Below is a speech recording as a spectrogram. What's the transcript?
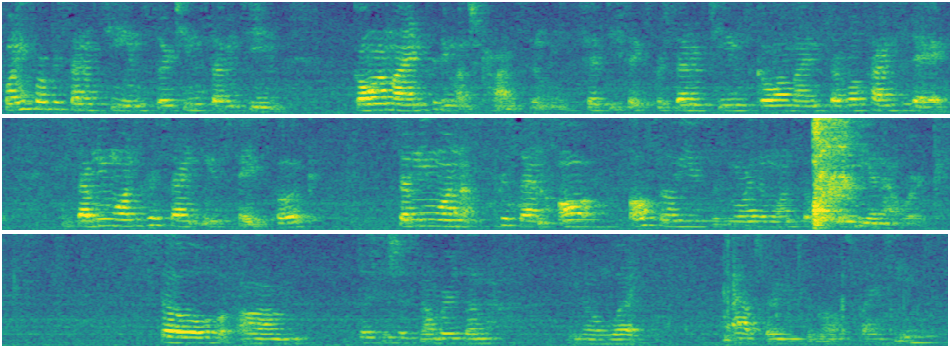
24% of teens, 13 to 17, go online pretty much constantly. 56% of teens go online several times a day. And 71% use Facebook. 71% also uses more than one social media network. So um, this is just numbers on, you know, what apps are used the most by teens.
